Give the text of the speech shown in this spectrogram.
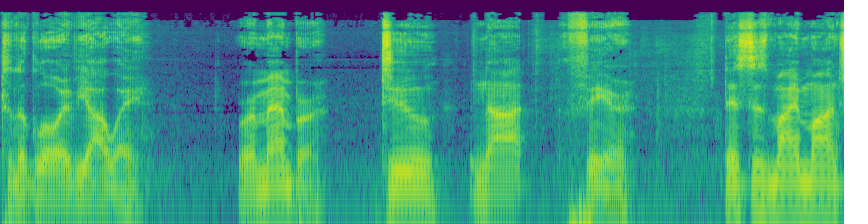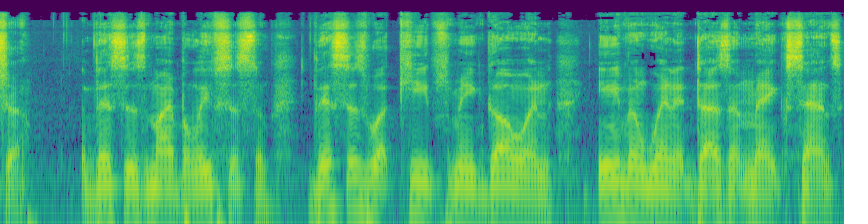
to the glory of Yahweh. Remember, do not fear. This is my mantra. This is my belief system. This is what keeps me going even when it doesn't make sense.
